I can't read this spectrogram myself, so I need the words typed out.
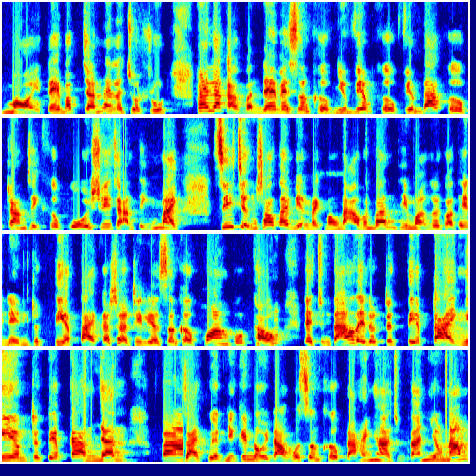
mỏi tê bắp chân hay là chuột rút, hay là các vấn đề về xương khớp như viêm khớp, viêm đa khớp tràn dịch khớp gối, suy giãn tĩnh mạch, di chứng sau tai biến mạch máu não, vân vân. Thì mọi người có thể đến trực tiếp tại cơ sở trị liệu xương khớp Hoàng Cột Thống để chúng ta có thể được trực tiếp trải nghiệm, trực tiếp cảm nhận và giải quyết những cái nỗi đau của xương khớp đã hành hạ chúng ta nhiều năm.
